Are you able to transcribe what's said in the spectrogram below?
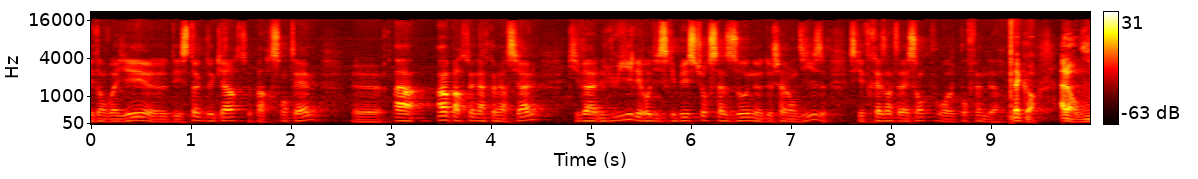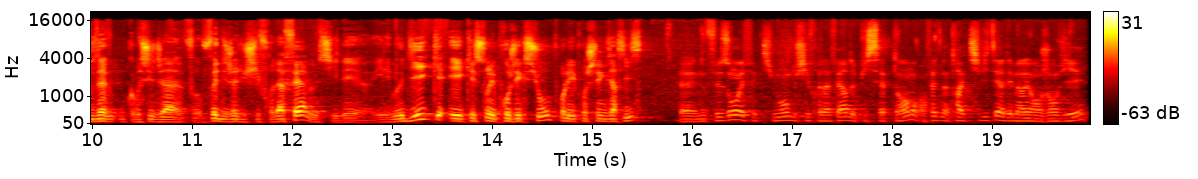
et d'envoyer euh, des stocks de cartes par centaines euh, à un partenaire commercial qui va lui les redistribuer sur sa zone de chalandise, ce qui est très intéressant pour, pour Fender. D'accord. Alors vous, avez, déjà, vous faites déjà du chiffre d'affaires, même s'il est, modique, et quelles sont les projections pour les prochains exercices? euh, nous faisons effectivement du chiffre d'affaires depuis septembre. En fait, notre activité a démarré en janvier,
